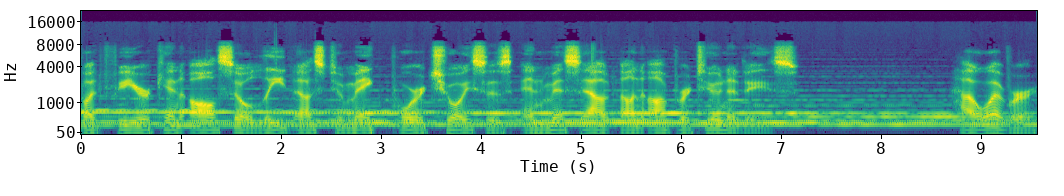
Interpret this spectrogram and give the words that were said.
but fear can also lead us to make poor choices and miss out on opportunities. However,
